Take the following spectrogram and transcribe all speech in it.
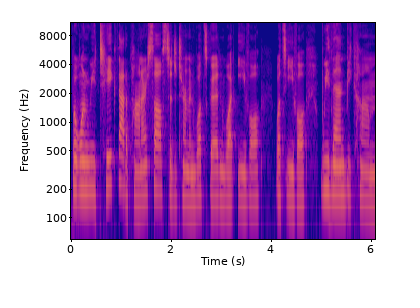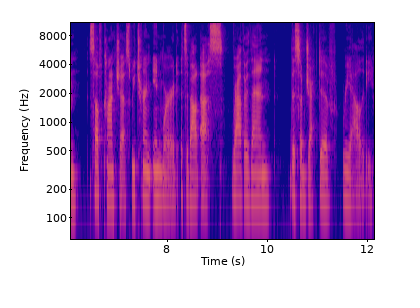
But when we take that upon ourselves to determine what's good and what evil, what's evil, we then become self-conscious. We turn inward. It's about us rather than the subjective reality.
